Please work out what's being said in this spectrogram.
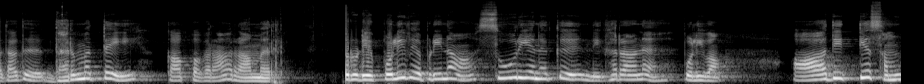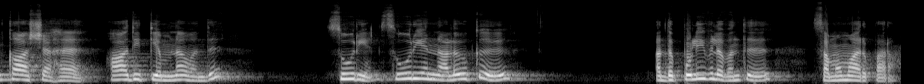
அதாவது தர்மத்தை காப்பவரான் ராமர். அவருடைய பொலிவு எப்படின்னா சூரியனுக்கு நிகரான பொலிவான் ஆதித்ய சம்காஷக ஆதித்யம்னா வந்து சூரியன். சூரியன் அளவுக்கு அந்த பொலிவில் வந்து சமமாக இருப்பாராம்.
